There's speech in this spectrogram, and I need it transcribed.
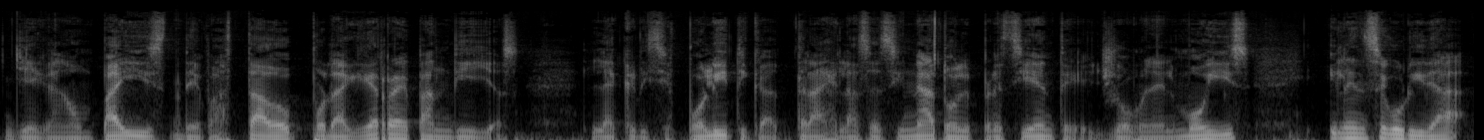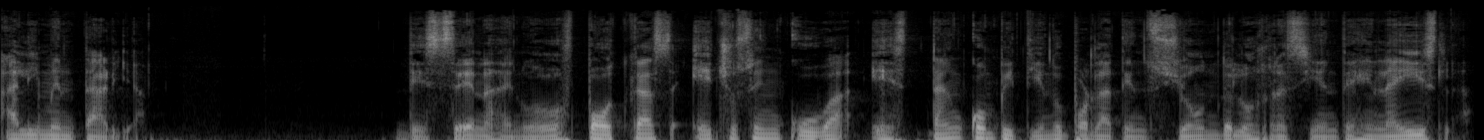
Llegan a un país devastado por la guerra de pandillas, la crisis política tras el asesinato del presidente Jovenel Moïse y la inseguridad alimentaria. Decenas de nuevos podcasts hechos en Cuba están compitiendo por la atención de los residentes en la isla,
